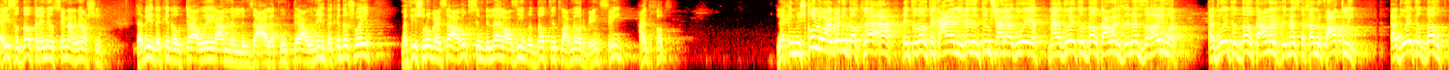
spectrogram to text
أقيس الضغط الاقيه 190 على 120 طب ده كده وبتاع؟ وإيه يا عم اللي مزعلك وبتاع؟ ونهدى كده شوية. مفيش ربع ساعة أقسم بالله العظيم الضغط يطلع 140 90 عادي خالص. لكن مش كل واحد بيعمل الضغط لا انت ضغطك عالي لازم تمشي على أدوية. ما أدوية الضغط عملت للناس زهايمر. أدوية الضغط عملت للناس تخلف عقلي. أدوية الضغط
